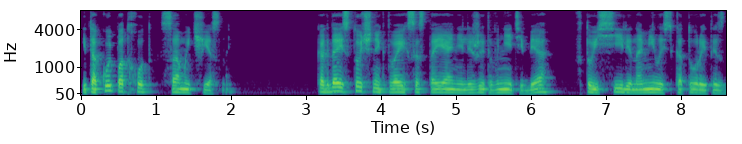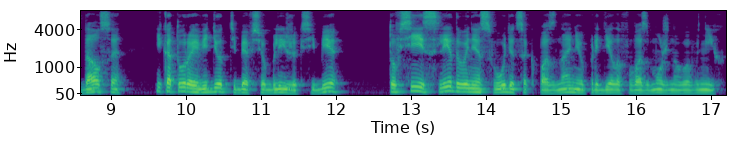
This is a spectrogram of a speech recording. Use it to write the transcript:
И такой подход самый честный. Когда источник твоих состояний лежит вне тебя, в той силе, на милость которой ты сдался, и которая ведет тебя все ближе к себе, то все исследования сводятся к познанию пределов возможного в них.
